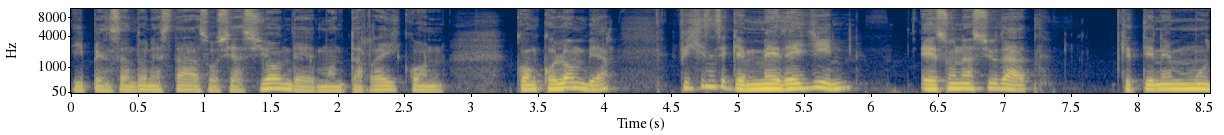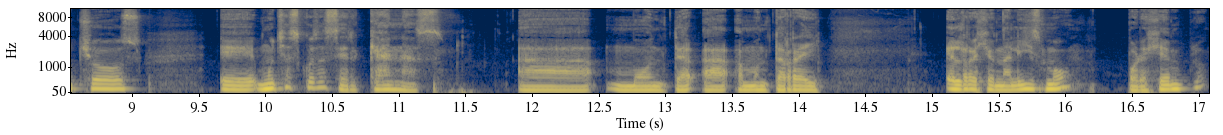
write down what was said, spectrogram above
y pensando en esta asociación de Monterrey con, con Colombia, fíjense que Medellín es una ciudad que tiene muchos, eh, muchas cosas cercanas a, Monterrey. El regionalismo, por ejemplo.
